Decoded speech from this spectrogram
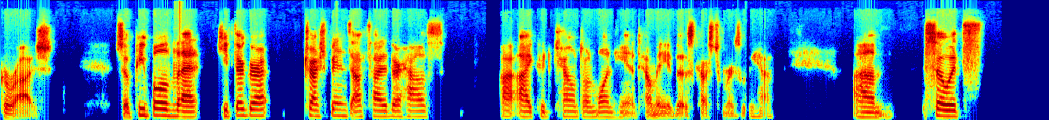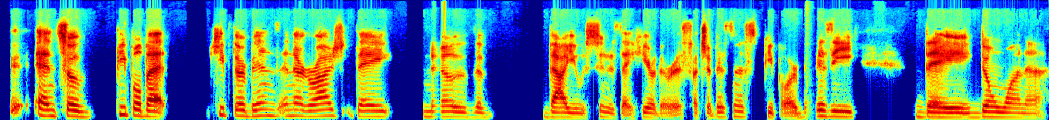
garage. So people that keep their gra- trash bins outside of their house, I-, I could count on one hand how many of those customers we have. Um, so it's, and so people that keep their bins in their garage, they know the value as soon as they hear there is such a business. People are busy. They don't want to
